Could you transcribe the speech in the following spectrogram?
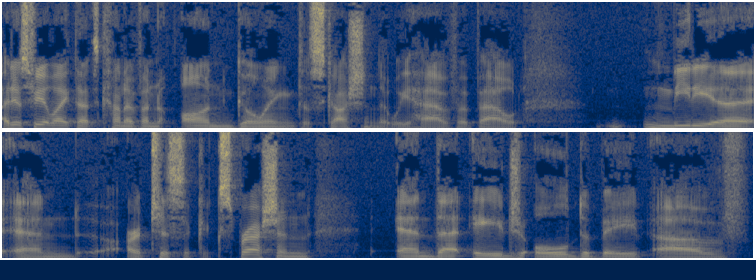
I just feel like that's kind of an ongoing discussion that we have about media and artistic expression and that age old debate of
